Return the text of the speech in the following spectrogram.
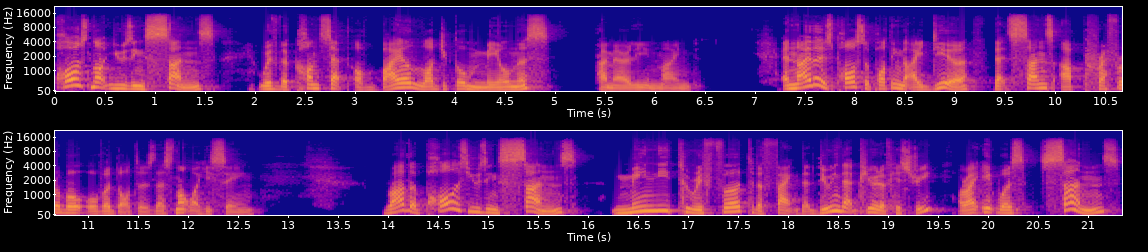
Paul's not using sons with the concept of biological maleness primarily in mind. And neither is Paul supporting the idea that sons are preferable over daughters. That's not what he's saying. Rather, Paul is using sons mainly to refer to the fact that during that period of history, all right, it was sons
